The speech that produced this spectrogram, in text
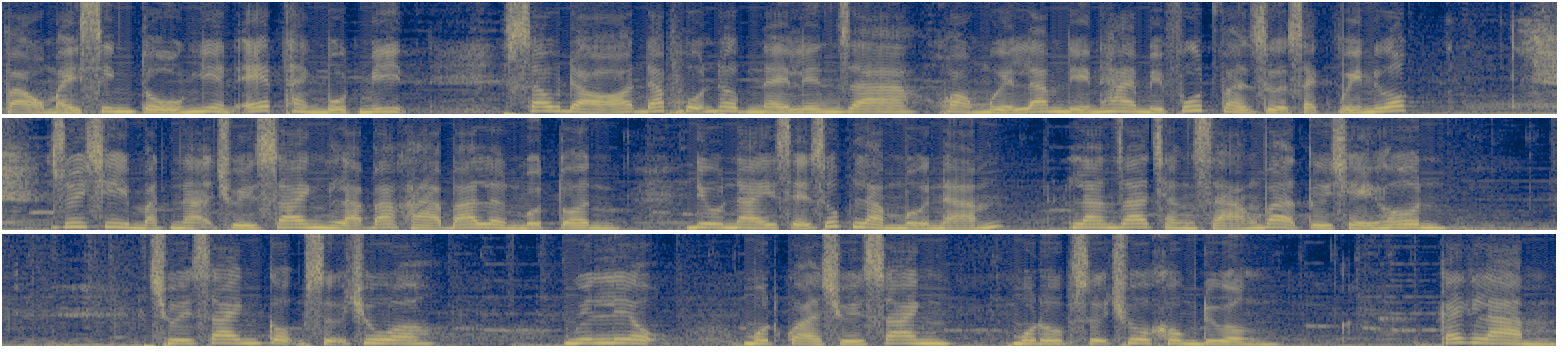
vào máy sinh tố nghiền ép thành bột mịn. Sau đó đắp hỗn hợp này lên da khoảng 15 đến 20 phút và rửa sạch với nước. Duy trì mặt nạ chuối xanh lá bạc hà 3 lần một tuần. Điều này sẽ giúp làm mở nám, làn da trắng sáng và tươi trẻ hơn. Chuối xanh cộng sữa chua. Nguyên liệu một quả chuối xanh, một hộp sữa chua không đường. Cách làm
